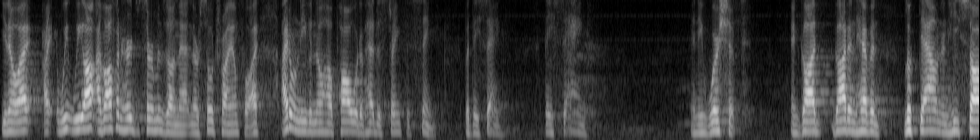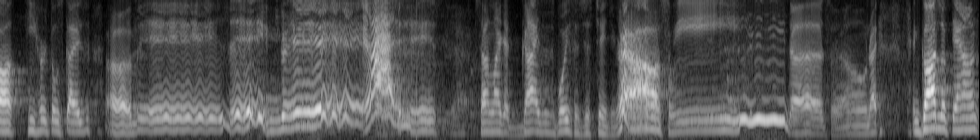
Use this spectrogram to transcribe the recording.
You know, I, I, we, we, I've often heard sermons on that, and they're so triumphal. I, I don't even know how Paul would have had the strength to sing, but they sang. They sang. And he worshiped. And God, God in heaven looked down and he saw, he heard those guys, Amazing Grace. Sound like a guy, his voice is just changing. Oh, sweet the sound, right? And God looked down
